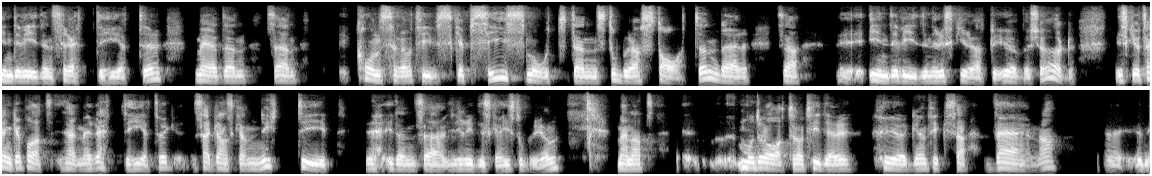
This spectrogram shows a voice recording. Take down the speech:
individens rättigheter med en, en konservativ skepsis mot den stora staten där så Eh, individen riskerar att bli överkörd. Vi ska ju tänka på att det här med rättigheter är ganska nytt i, i den så juridiska historien. Men att eh, Moderaterna och tidigare högern fick så värna eh, den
